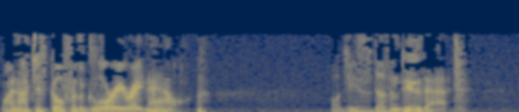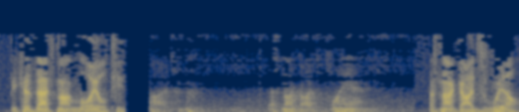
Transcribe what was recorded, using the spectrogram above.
Why not just go for the glory right now? Well, Jesus doesn't do that because that's not loyalty to God. That's not God's plan. That's not God's will.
